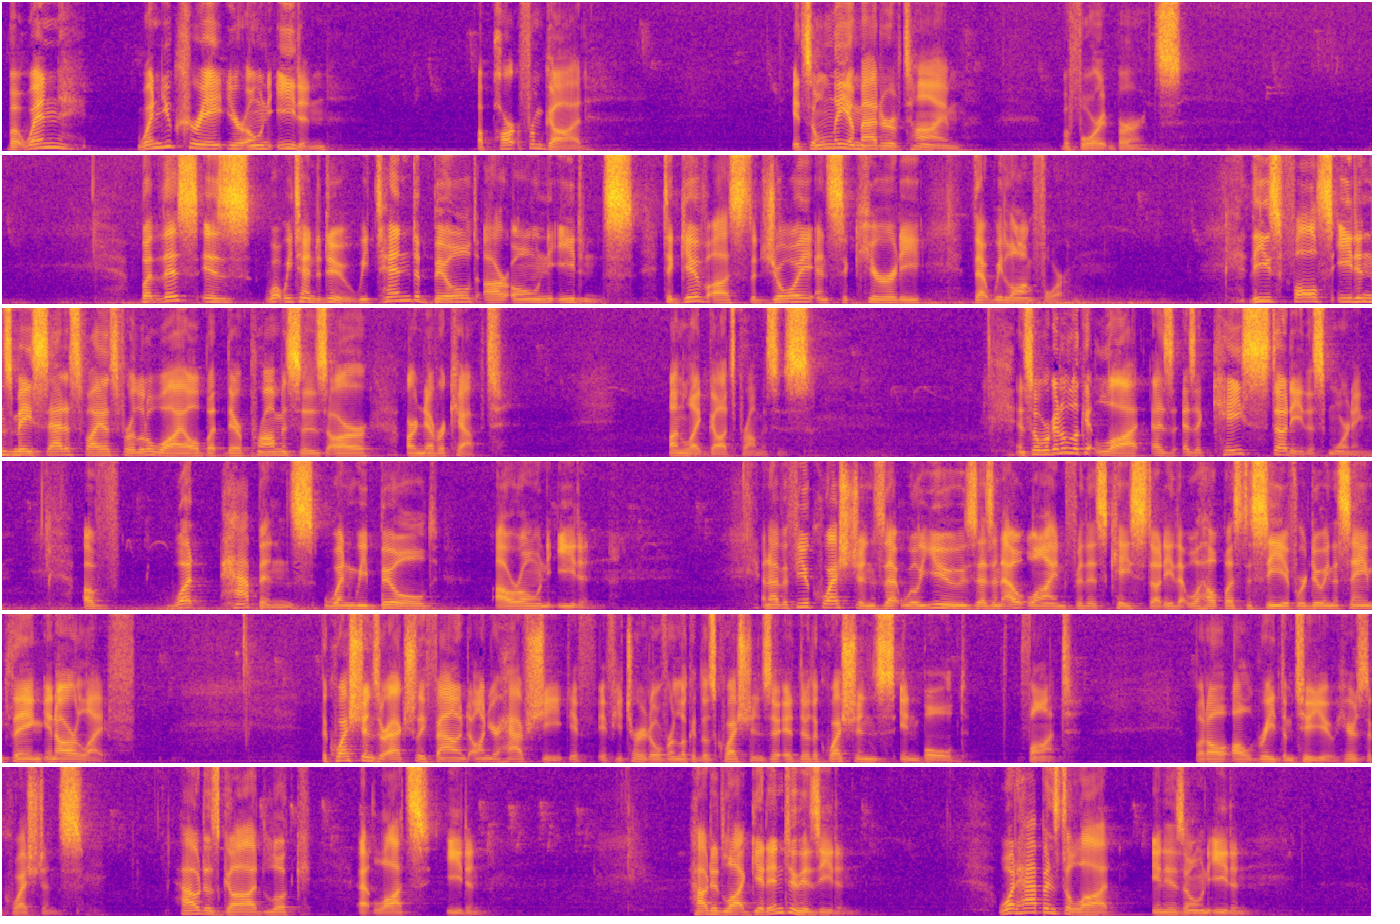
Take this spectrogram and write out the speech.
But when, when you create your own Eden apart from God, it's only a matter of time before it burns. But this is what we tend to do. We tend to build our own Edens to give us the joy and security that we long for. These false Edens may satisfy us for a little while, but their promises are, are never kept, unlike God's promises. And so we're going to look at Lot as, as a case study this morning of what happens when we build our own Eden. And I have a few questions that we'll use as an outline for this case study that will help us to see if we're doing the same thing in our life. The questions are actually found on your half sheet if, if you turn it over and look at those questions. They're, they're the questions in bold font. But I'll, I'll read them to you. Here's the questions How does God look at Lot's Eden? How did Lot get into his Eden? What happens to Lot in his own Eden?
